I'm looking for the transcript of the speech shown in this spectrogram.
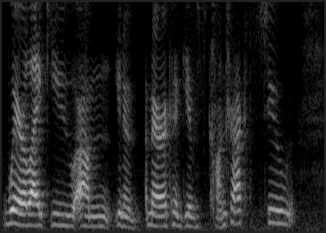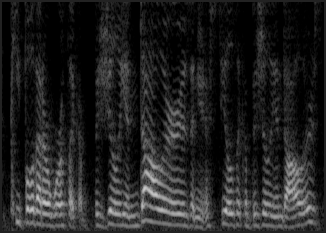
where like you, um, you know, America gives contracts to people that are worth like a bajillion dollars and you know steals like a bajillion dollars.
